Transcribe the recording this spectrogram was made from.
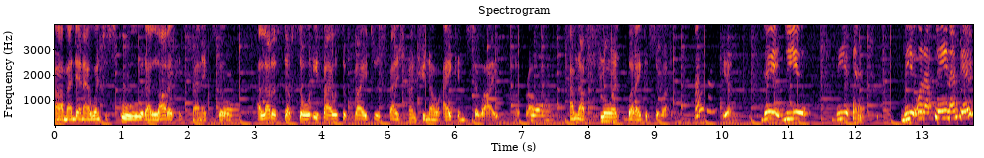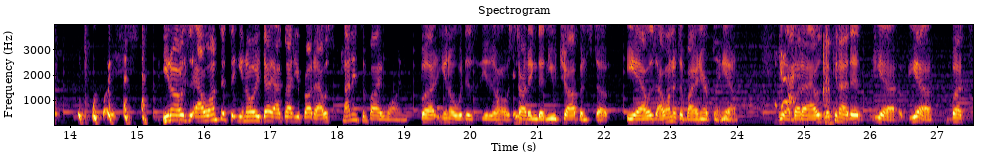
Um, and then I went to school with a lot of Hispanics, so a lot of stuff. So if I was to fly to a Spanish country now, I can survive, no problem. Yeah. I'm not fluent, but I could survive. Yeah. Do you do you do you, do you own a plane as yet? You know, I was I wanted to, you know, I'm glad you brought it. I was planning to buy one, but you know, with this, you know, starting the new job and stuff. Yeah, I was I wanted to buy an airplane. Yeah, yeah, but I was looking at it. Yeah, yeah, but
